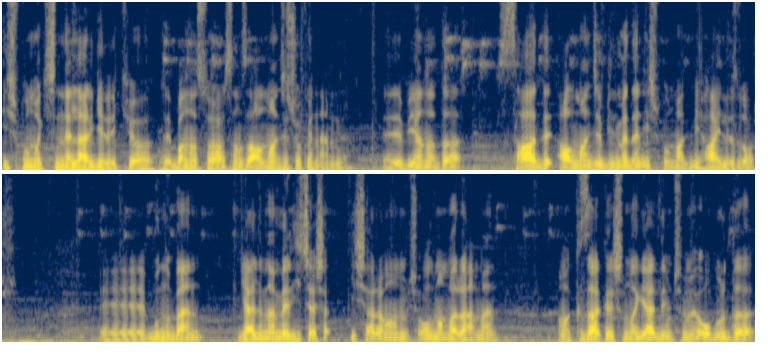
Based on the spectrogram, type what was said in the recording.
iş bulmak için neler gerekiyor? E, bana sorarsanız Almanca çok önemli. E, Viyana'da sade Almanca bilmeden iş bulmak bir hayli zor. E, bunu ben geldiğimden beri hiç iş aramamış olmama rağmen ama kız arkadaşımla geldiğim için ve o burada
